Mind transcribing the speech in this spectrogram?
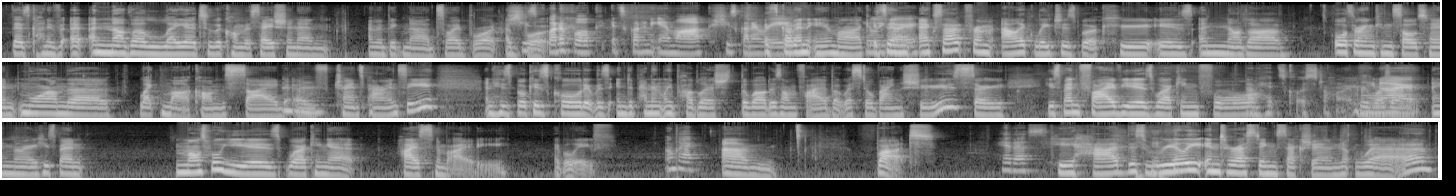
there's kind of a, another layer to the conversation. And I'm a big nerd, so I brought a book. She's book. got a book. It's got an earmark. She's gonna read. It's got an earmark. Here it's an go. excerpt from Alec Leach's book, who is another author and consultant, more on the like Marcom side Mm-hmm. of transparency. And his book is called, it was independently published, The World is on Fire, but We're Still Buying Shoes. So he spent five years working for. That hits close to home. I know. it? I know. He spent multiple years working at Highsnobiety, I believe. okay. Um, but Hit us. he had this really interesting section where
